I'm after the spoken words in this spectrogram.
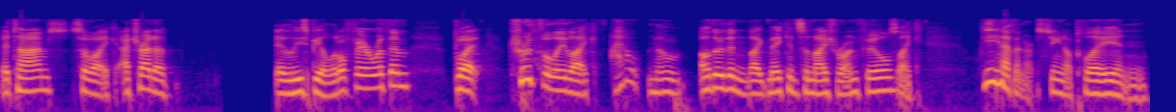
at times. So like I try to at least be a little fair with him, but truthfully, like I don't know other than like making some nice run fills, like we haven't seen a play in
